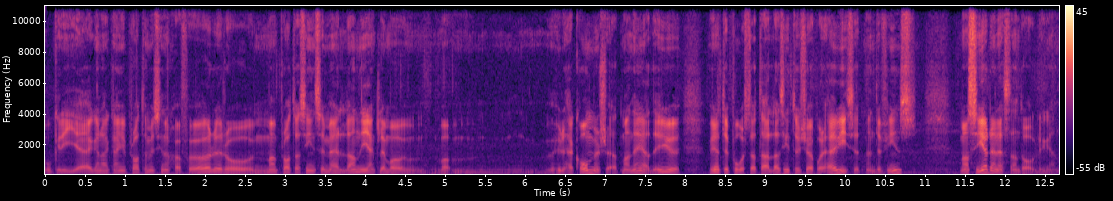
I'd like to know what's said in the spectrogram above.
åkeriägarna kan ju prata med sina chaufförer och man pratar sinsemellan egentligen vad, vad, hur det här kommer sig att man är. Det är ju, jag vill inte påstå att alla sitter och kör på det här viset men det finns, man ser det nästan dagligen.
